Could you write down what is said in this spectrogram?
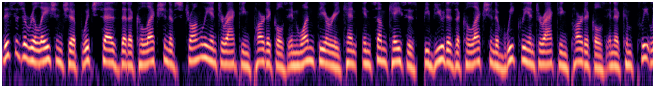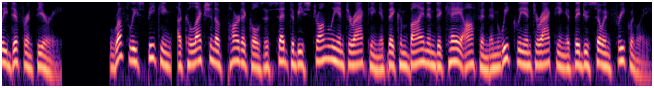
This is a relationship which says that a collection of strongly interacting particles in one theory can, in some cases, be viewed as a collection of weakly interacting particles in a completely different theory. Roughly speaking, a collection of particles is said to be strongly interacting if they combine and decay often and weakly interacting if they do so infrequently.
